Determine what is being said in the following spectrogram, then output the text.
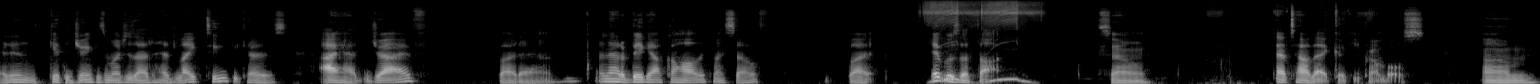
I didn't get to drink as much as I had liked to because I had to drive. But uh, I'm not a big alcoholic myself. But it was a thought. So that's how that cookie crumbles. Um,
